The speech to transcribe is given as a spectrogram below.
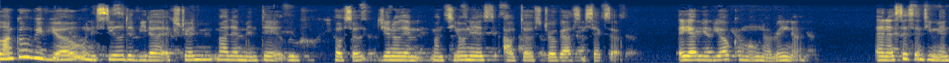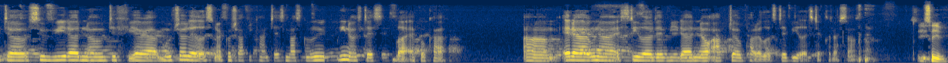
Blanco vivió un estilo de vida extremadamente lujoso, lleno de mansiones, autos, drogas y sexo. Ella vivió como una reina. En este sentimiento, su vida no difiere mucho de los narcotraficantes masculinos de la época. Um, era un estilo de vida no apto para los débiles de corazón. Sí,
